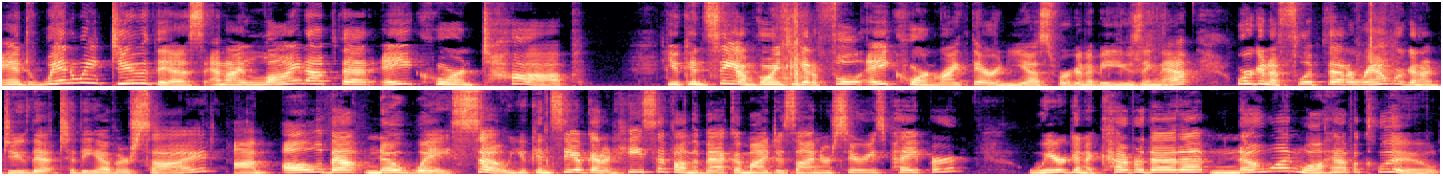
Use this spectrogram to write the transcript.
And when we do this and I line up that acorn top, you can see I'm going to get a full acorn right there. And yes, we're going to be using that. We're going to flip that around. We're going to do that to the other side. I'm all about no waste. So you can see I've got adhesive on the back of my designer series paper. We're going to cover that up. No one will have a clue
